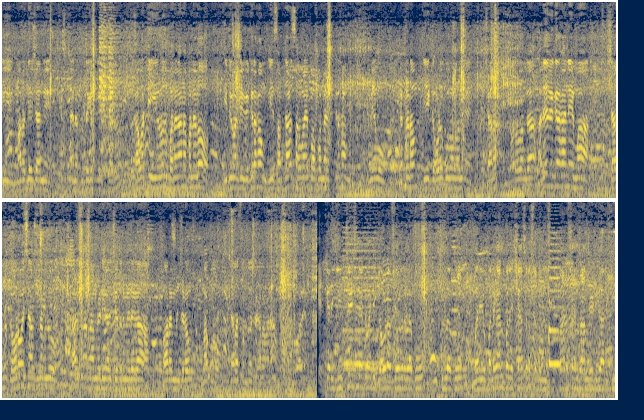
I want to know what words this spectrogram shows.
ఈ భారతదేశాన్ని ఆయన కృతజ్ఞత ఇచ్చారు కాబట్టి ఈరోజు బనగానపల్లిలో ఇటువంటి విగ్రహం ఈ సర్దార్ సర్వాయి పాపన్న విగ్రహం మేము పెట్టడం ఈ గౌడ కులంలోనే చాలా గౌరవంగా. అదే విగ్రహాన్ని మా శాసన గౌరవ శాసనసభ్యులు కాళేశ్వర రామరెడ్డి గారి చేతుల మీదుగా ప్రారంభించడం మాకు చాలా సంతోషకరమైన అనుభవం ఇక్కడికి ఇచ్చేసినటువంటి గౌడ సోదరులకు మిత్రులకు మరియు బనగానపల్లి శాసనసభ్యులు కాటసాని రామరెడ్డి గారికి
